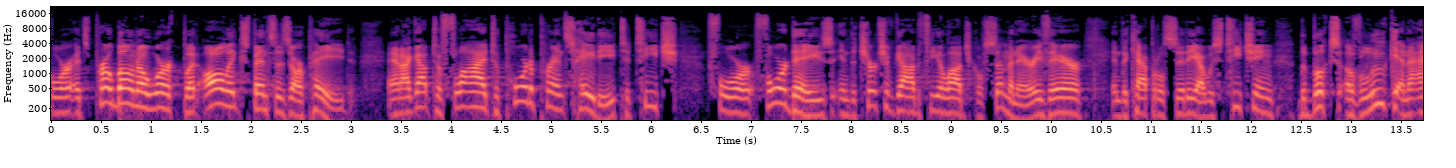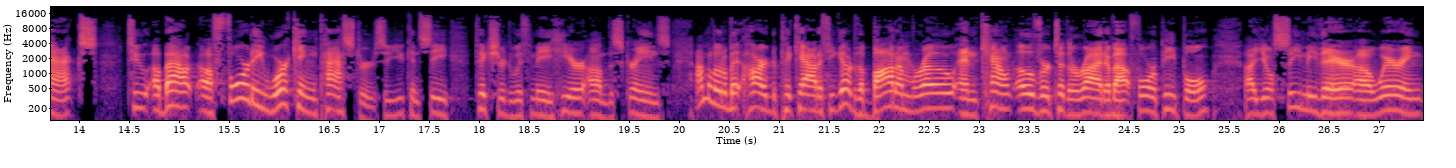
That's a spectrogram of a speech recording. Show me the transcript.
for it's pro bono work, but all expenses are paid, and I got to fly to Port-au-Prince, Haiti, to teach for four days in the Church of God Theological Seminary there in the capital city. I was teaching the books of Luke and Acts to about uh, 40 working pastors who you can see pictured with me here on the screens. I'm a little bit hard to pick out. If you go to the bottom row and count over to the right about four people, uh, you'll see me there uh, wearing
